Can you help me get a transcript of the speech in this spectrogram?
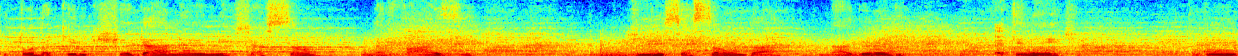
que todo aquele que chegar na iniciação da fase de iniciação da, da gangue é tenente. Tudo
